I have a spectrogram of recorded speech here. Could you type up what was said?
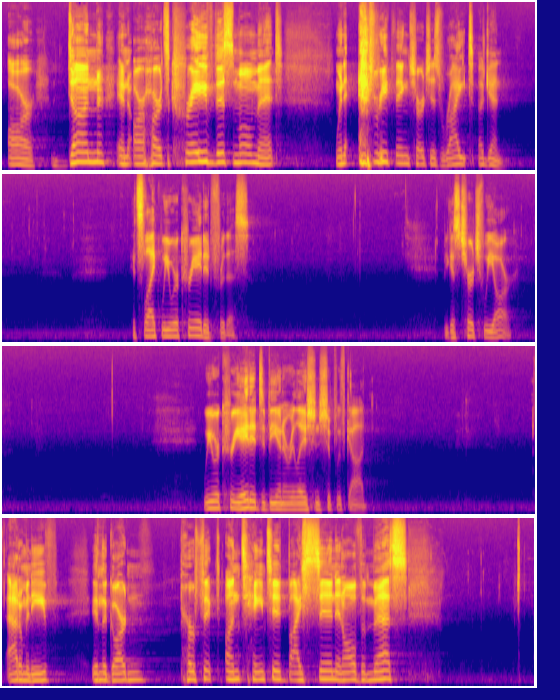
are done, and our hearts crave this moment when everything, church, is right again. It's like we were created for this. Because, church, we are. We were created to be in a relationship with God. Adam and Eve in the garden, perfect, untainted by sin and all the mess.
